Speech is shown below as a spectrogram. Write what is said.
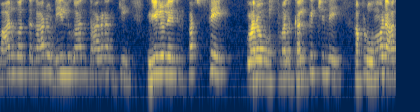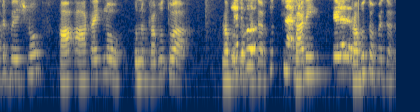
పారుగంతగాను నీళ్ళు గాను తాగడానికి నీళ్ళు లేని పరిస్థితి మనం మనం కల్పించింది అప్పుడు ఉమ్మడి ఆంధ్రప్రదేశ్లో ఆ ఆ టైంలో ఉన్న ప్రభుత్వ ప్రభుత్వ పెద్దలు. కానీ ప్రభుత్వ పెద్దలు.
